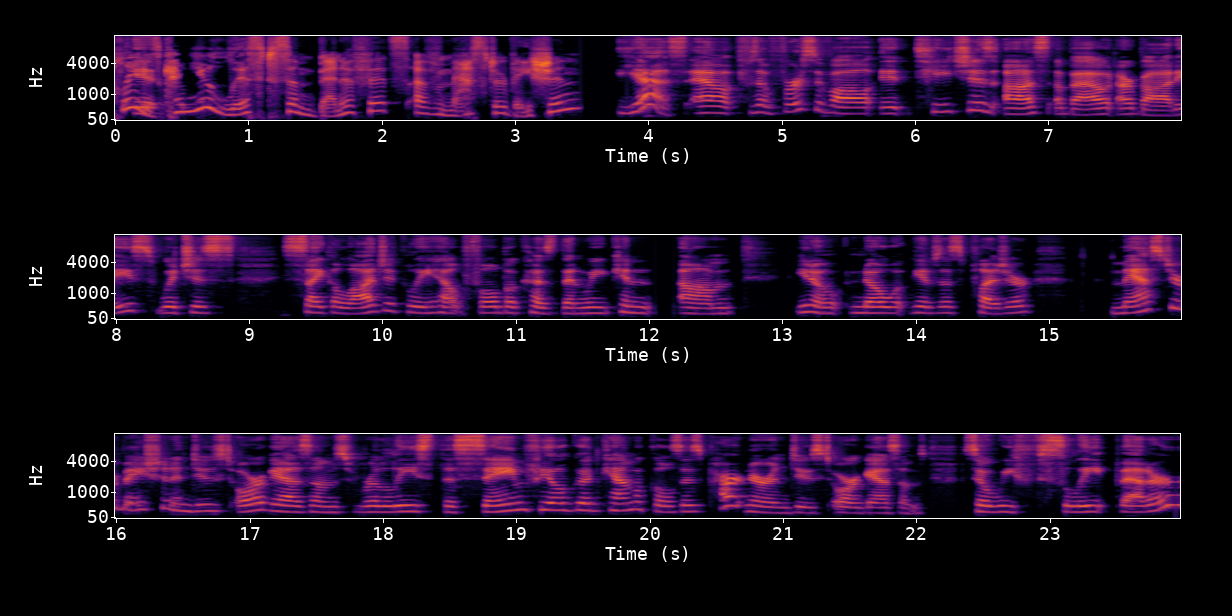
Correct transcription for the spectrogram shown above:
please It- can you list some benefits of masturbation Yes. Uh, so, first of all, it teaches us about our bodies, which is psychologically helpful because then we can, um, you know, know what gives us pleasure. Masturbation induced orgasms release the same feel good chemicals as partner induced orgasms. So, we sleep better.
